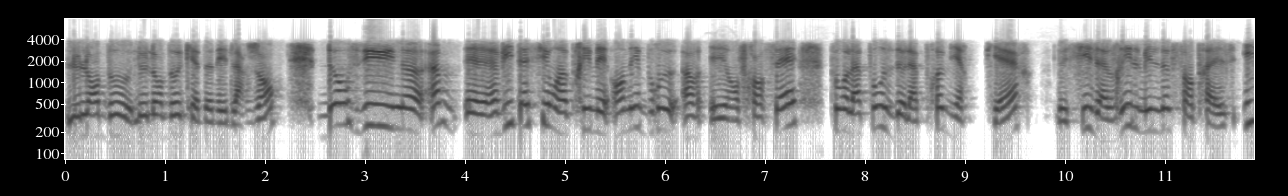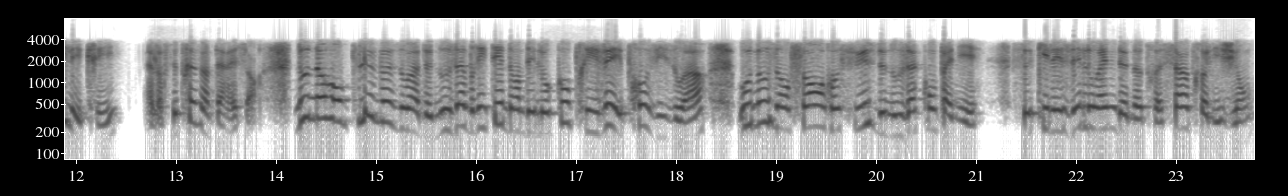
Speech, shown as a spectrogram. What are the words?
le Landau, le Landau qui a donné de l'argent, dans une euh, invitation imprimée en hébreu et en français pour la pose de la première pierre le 6 avril 1913. Il écrit alors c'est très intéressant. Nous n'aurons plus besoin de nous abriter dans des locaux privés et provisoires où nos enfants refusent de nous accompagner ce qui les éloigne de notre sainte religion.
